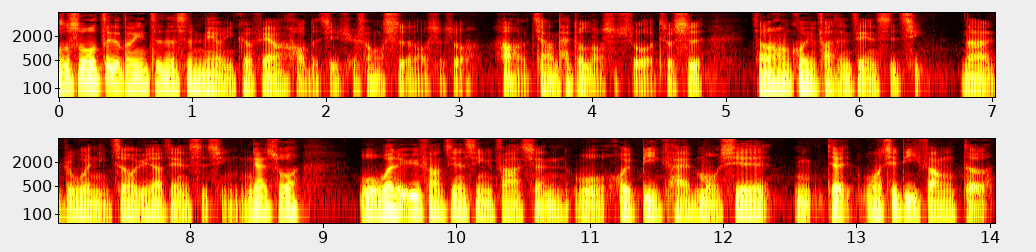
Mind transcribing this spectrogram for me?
实说，这个东西真的是没有一个非常好的解决方式。老实说，好讲太多，老实说，就是长荣航空会发生这件事情。那如果你之后遇到这件事情，应该说，我为了预防这件事情发生，我会避开某些嗯在某些地方的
